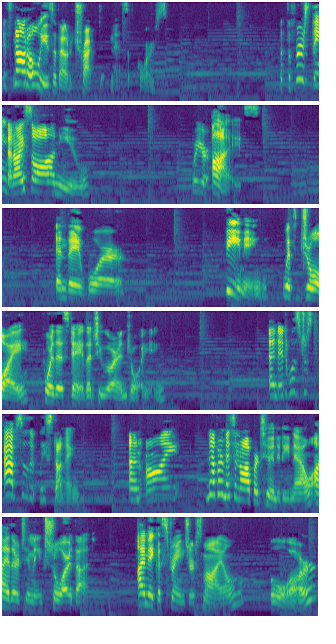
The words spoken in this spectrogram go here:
It's not always about attractiveness, of course. But the first thing that I saw on you were your eyes. and they were beaming with joy for this day that you are enjoying. And it was just absolutely stunning. And I never miss an opportunity now either to make sure that I make a stranger smile or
